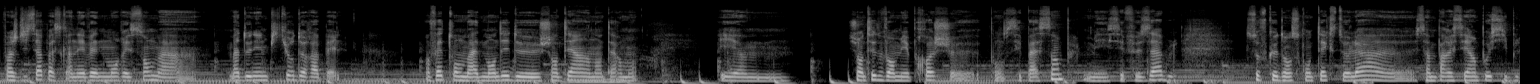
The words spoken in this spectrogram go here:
Enfin, je dis ça parce qu'un événement récent m'a donné une piqûre de rappel. En fait, on m'a demandé de chanter à un enterrement. Et euh, chanter devant mes proches, euh, bon, c'est pas simple, mais c'est faisable. Sauf que dans ce contexte-là, ça me paraissait impossible.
